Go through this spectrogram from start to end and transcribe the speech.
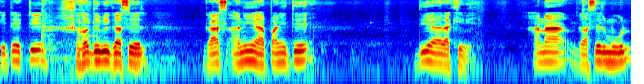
এটা একটি সহদেবী গাছের গাছ আনিয়া পানিতে দিয়া রাখিবে। আনা গাছের মূল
